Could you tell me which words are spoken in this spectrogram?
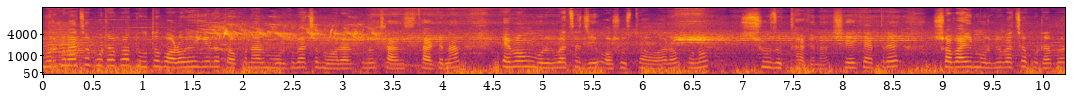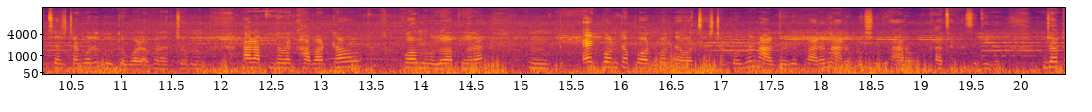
মুরগি বাচ্চা ফোটার পর দ্রুত বড় হয়ে গেলে তখন আর মুরগি বাচ্চা মরার কোনো চান্স থাকে না এবং মুরগি বাচ্চা যে অসুস্থ হওয়ারও কোনো সুযোগ থাকে না। সেই ক্ষেত্রে সবাই মুরগির বাচ্চা ফোটার পর চেষ্টা করে দ্রুত বড় করার জন্য। আর আপনারা খাবারটাও কম হলেও আপনারা এক ঘণ্টা পর পর দেওয়ার চেষ্টা করবেন, আর যদি পারেন আরও বেশি আরও কাছাকাছি দিবেন। যত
